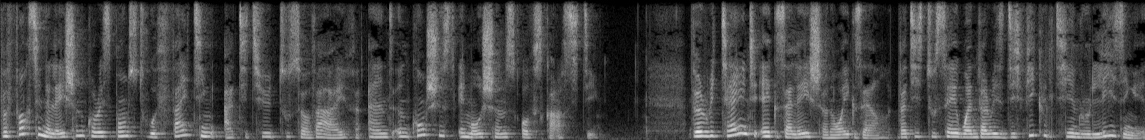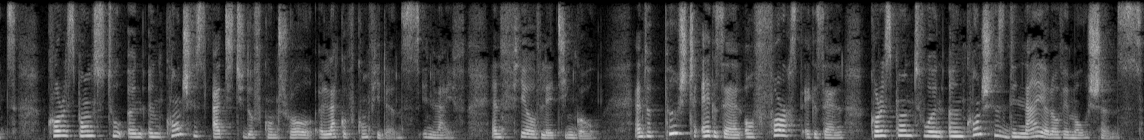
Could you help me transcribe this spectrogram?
The forced inhalation corresponds to a fighting attitude to survive and unconscious emotions of scarcity. The retained exhalation or exhale, that is to say, when there is difficulty in releasing it, corresponds to an unconscious attitude of control, a lack of confidence in life, and fear of letting go. And the pushed exhale or forced exhale correspond to an unconscious denial of emotions,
